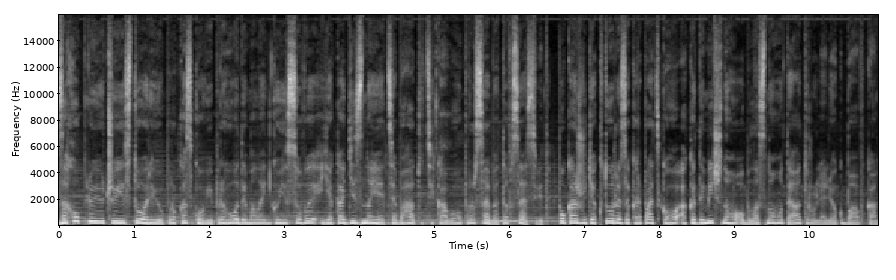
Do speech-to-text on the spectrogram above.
Захоплюючи історію про казкові пригоди маленької сови, яка дізнається багато цікавого про себе та всесвіт, покажуть актори Закарпатського академічного обласного театру Ляльок Бавка.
